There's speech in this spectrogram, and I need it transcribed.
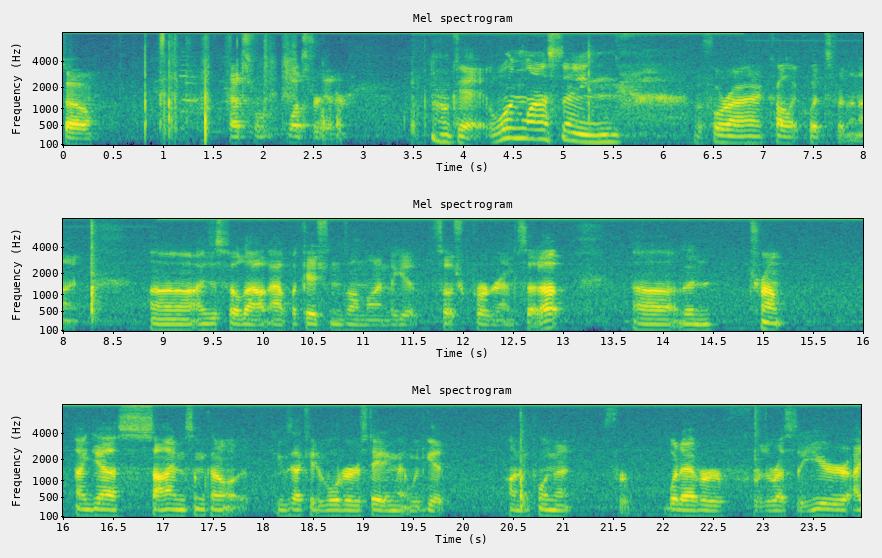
So, that's what's for dinner. Okay, one last thing before I call it quits for the night. Uh, I just filled out applications online to get social programs set up. Uh, then Trump, I guess, signed some kind of executive order stating that we'd get unemployment for whatever for the rest of the year. I,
